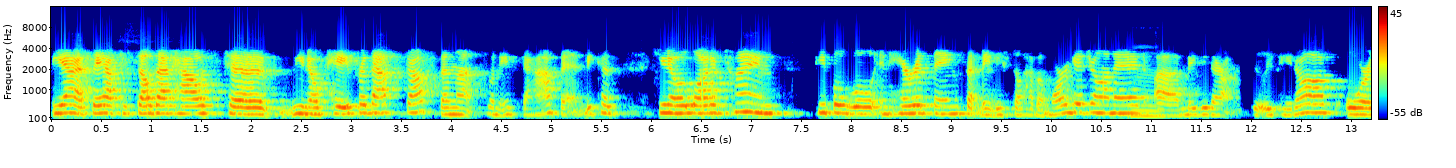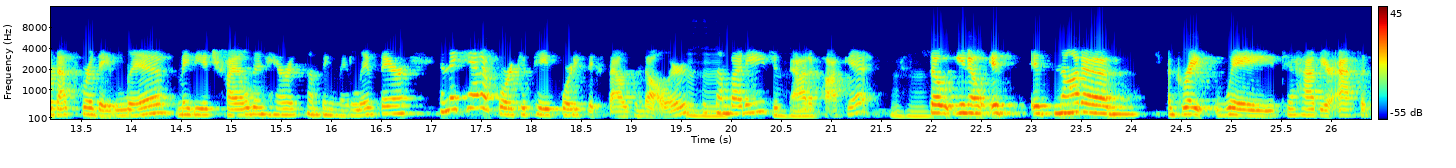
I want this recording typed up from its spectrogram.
Yeah, if they have to sell that house to, you know, pay for that stuff, then that's what needs to happen. Because, you know, a lot of times people will inherit things that maybe still have a mortgage on it. Mm. Uh, maybe they're not completely paid off, or that's where they live. Maybe a child inherits something and they live there, and they can't afford to pay forty-six thousand dollars Mhm. to somebody just Mhm. out of pocket. Mhm. So, you know, it's, it's not a, a great way to have your assets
